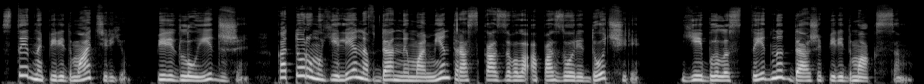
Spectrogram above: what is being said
Стыдно перед матерью, перед Луиджи, которому Елена в данный момент рассказывала о позоре дочери. Ей было стыдно даже перед Максом.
